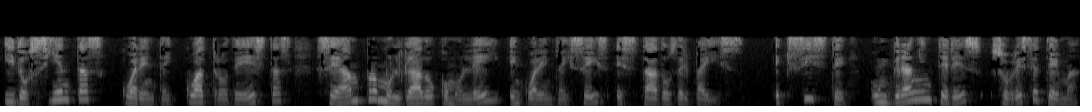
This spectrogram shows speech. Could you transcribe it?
y 244 de estas se han promulgado como ley en 46 estados del país. Existe un gran interés sobre este tema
